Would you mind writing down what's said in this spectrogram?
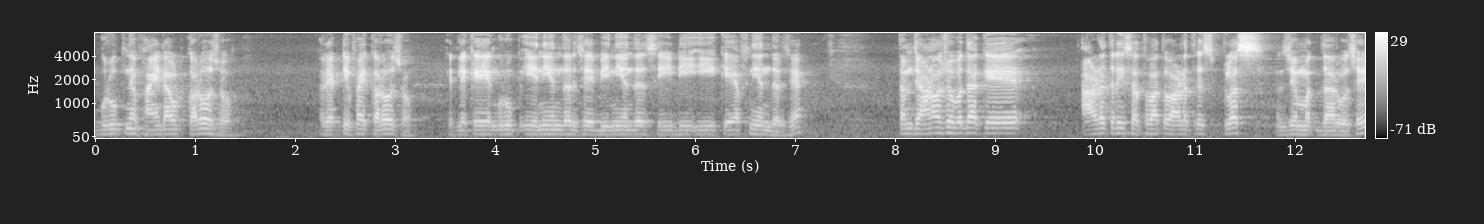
ગ્રુપને ફાઇન્ડ આઉટ કરો છો રેક્ટિફાય કરો છો, એટલે કે ગ્રુપ એની અંદર છે બીની અંદર સી ડી ઈ કે એફની અંદર છે તમે જાણો છો બધા કે આડત્રીસ અથવા તો આડત્રીસ પ્લસ જે મતદારો છે,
